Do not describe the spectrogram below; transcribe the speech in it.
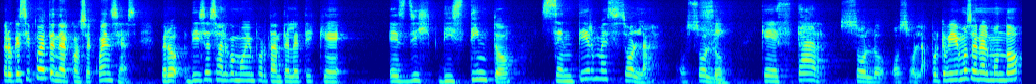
pero que sí puede tener consecuencias. Pero dices algo muy importante, Leti, que es distinto sentirme sola o solo que estar solo o sola, porque vivimos en el mundo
